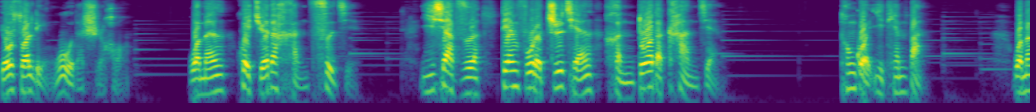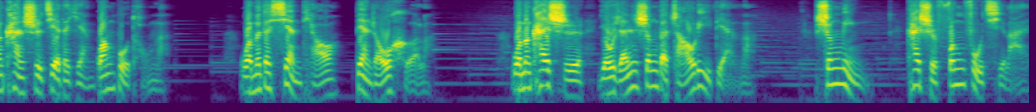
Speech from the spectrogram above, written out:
有所领悟的时候，我们会觉得很刺激，一下子颠覆了之前很多的看见。通过一天半。我们看世界的眼光不同了，我们的线条变柔和了。我们开始有人生的着力点了，生命开始丰富起来，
